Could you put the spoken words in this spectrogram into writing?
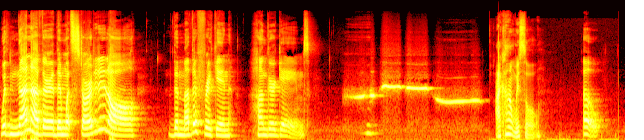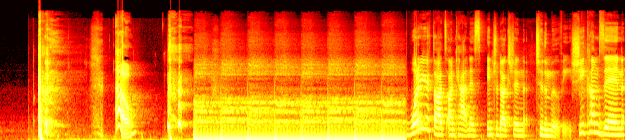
with none other than what started it all the mother freaking Hunger Games. I can't whistle. Oh. Oh. What are your thoughts on Katniss' introduction to the movie? She comes in,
